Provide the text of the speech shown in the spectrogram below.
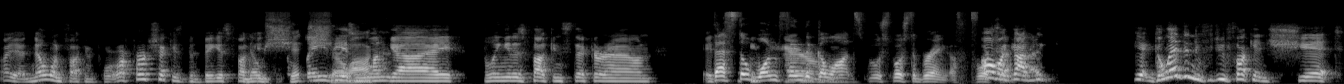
Oh yeah, no one fucking for or forecheck is the biggest fucking no shit, laziest Sherlock. one guy flinging his fucking stick around. It's That's the one terrible. thing that Gallant was supposed to bring. oh my god! Right? Yeah, Gallant didn't do fucking shit.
